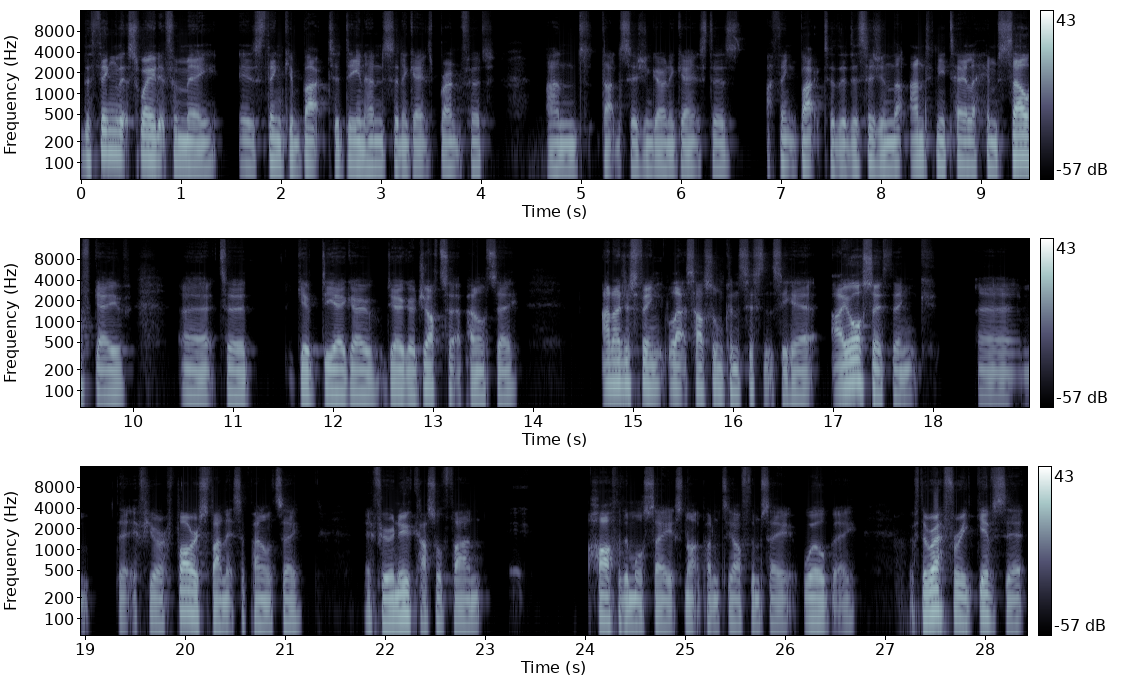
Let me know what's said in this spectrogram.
the thing that swayed it for me is thinking back to Dean Henderson against Brentford and that decision going against us. I think back to the decision that Anthony Taylor himself gave uh, to give Diego Diego Jota a penalty, and I just think let's have some consistency here. I also think um, that if you're a Forest fan, it's a penalty. If you're a Newcastle fan, half of them will say it's not a penalty, half of them say it will be. If the referee gives it,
